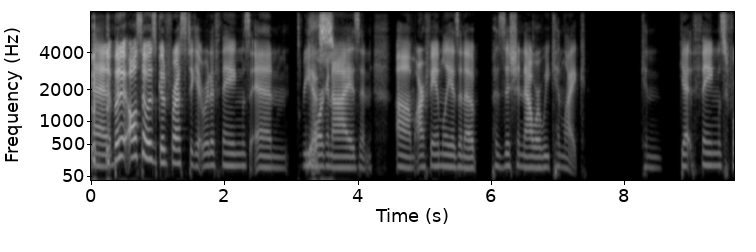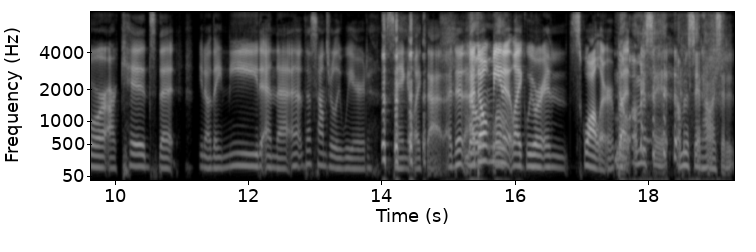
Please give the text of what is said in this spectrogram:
and but it also is good for us to get rid of things and Yes. reorganize and um our family is in a position now where we can like can get things for our kids that you know they need and that and that sounds really weird saying it like that i didn't i don't mean well- it like we were in squalor No, but I'm gonna say it. I'm gonna say it how I said it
